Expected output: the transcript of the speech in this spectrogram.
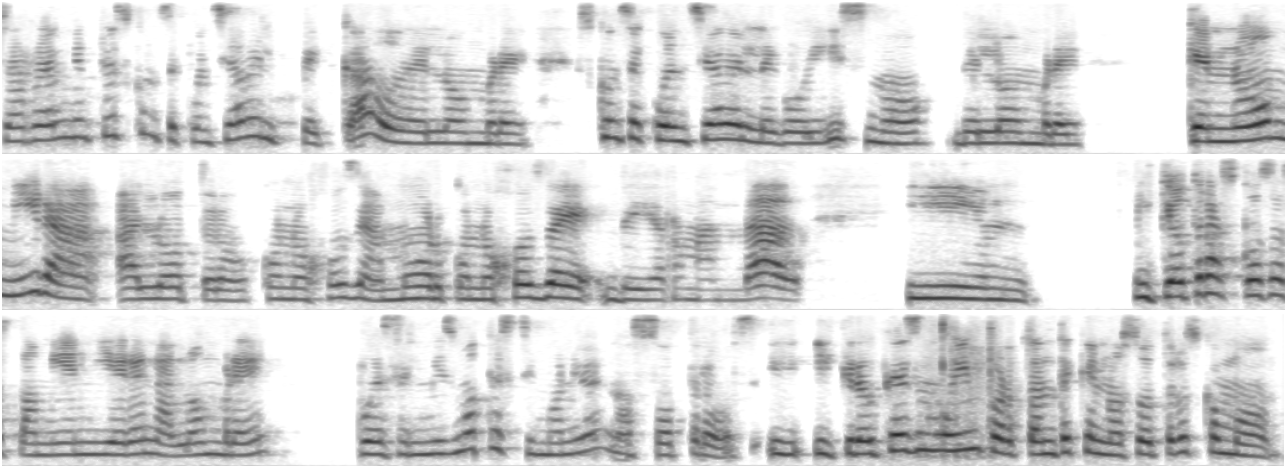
sea, realmente es consecuencia del pecado del hombre, es consecuencia del egoísmo del hombre, que no mira al otro con ojos de amor, con ojos de, hermandad. Y, y que otras cosas también hieren al hombre, pues el mismo testimonio de nosotros. Y, creo que es muy importante que nosotros como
